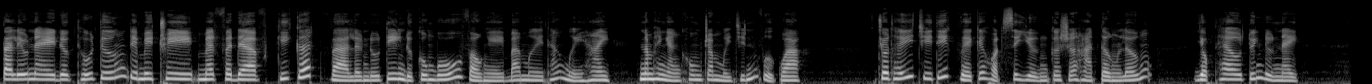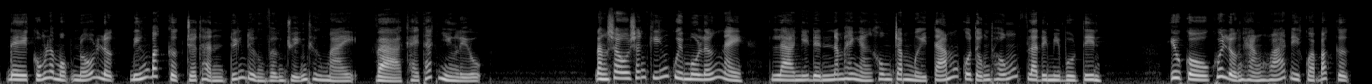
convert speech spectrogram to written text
Tài liệu này được Thủ tướng Dmitry Medvedev ký kết và lần đầu tiên được công bố vào ngày 30 tháng 12 năm 2019 vừa qua, cho thấy chi tiết về kế hoạch xây dựng cơ sở hạ tầng lớn dọc theo tuyến đường này – đây cũng là một nỗ lực biến Bắc Cực trở thành tuyến đường vận chuyển thương mại và khai thác nhiên liệu. Đằng sau sáng kiến quy mô lớn này là Nghị định năm 2018 của Tổng thống Vladimir Putin, yêu cầu khối lượng hàng hóa đi qua Bắc Cực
